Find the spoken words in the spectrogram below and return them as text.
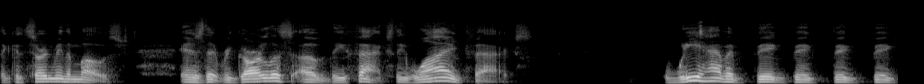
that concern me the most is that regardless of the facts, the wide facts, we have a big, big, big, big,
